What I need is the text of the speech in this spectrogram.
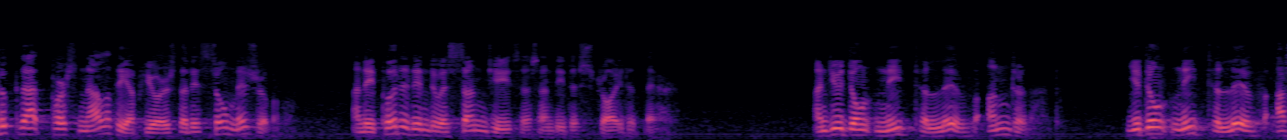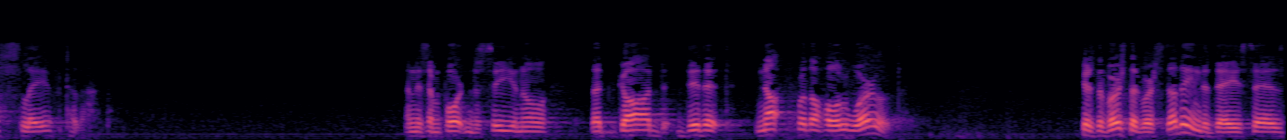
took that personality of yours that is so miserable and He put it into His Son Jesus and He destroyed it there. And you don't need to live under that. You don't need to live a slave to that. And it's important to see, you know, that God did it not for the whole world. Because the verse that we're studying today says,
